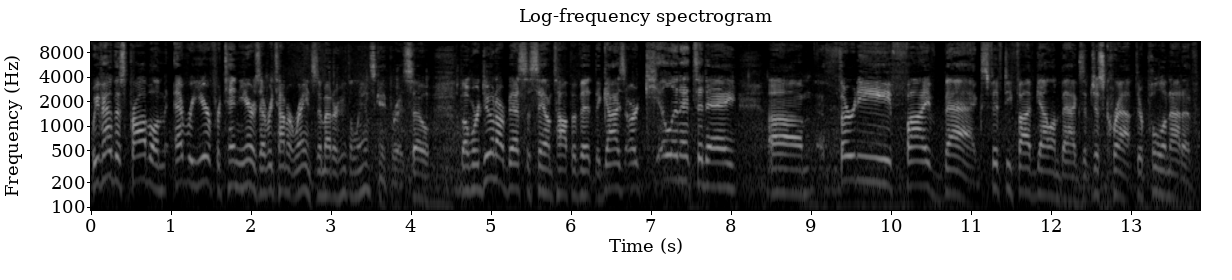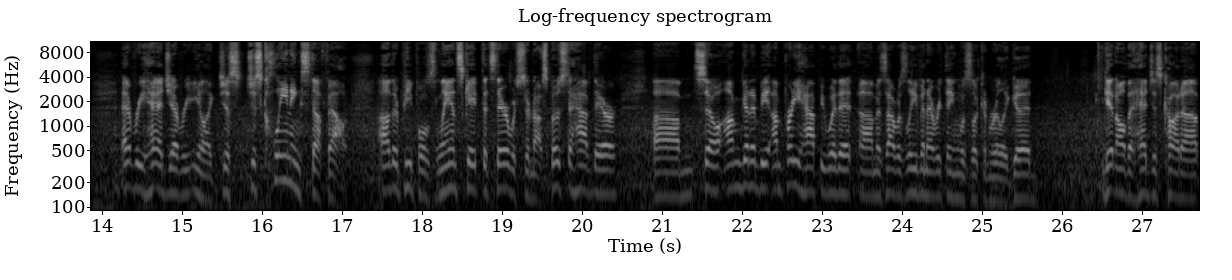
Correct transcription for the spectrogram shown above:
We've had this problem every year for 10 years, every time it rains, no matter who the landscaper is. So, but we're doing our best to stay on top of it. The guys are killing it today. Um, 35 bags, 55 gallon bags of just crap they're pulling out of every hedge, every, you know, like just, just cleaning stuff out. Other people's landscape that's there, which they're not supposed to have there. Um, so I'm going to be, I'm pretty happy with it. Um, as I was leaving, everything was looking really good. Getting all the hedges caught up.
